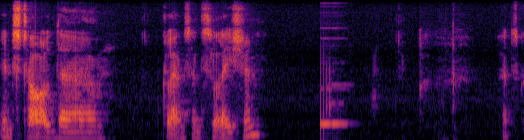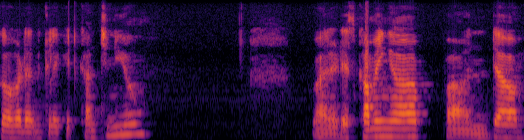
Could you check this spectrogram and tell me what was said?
install the client's installation. Let's go ahead and click it continue. When it is coming up and uh,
